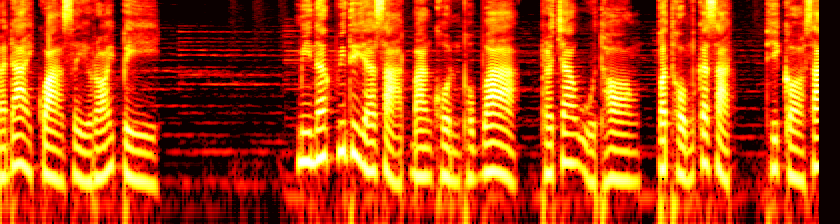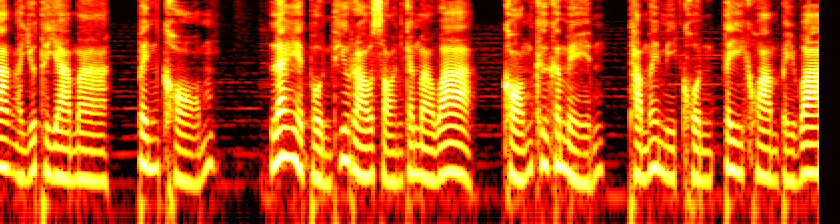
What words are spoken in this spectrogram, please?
มาได้กว่า 400 ปี มีนักวิทยาศาสตร์บางคนพบว่าพระเจ้าอู่ทอง ปฐมกษัตริย์ ที่ก่อสร้างอายุทยามาเป็นขอม และเหตุผลที่เราสอนกันมาว่า ขอมคือเขมรทำให้มีคนตีความไปว่า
